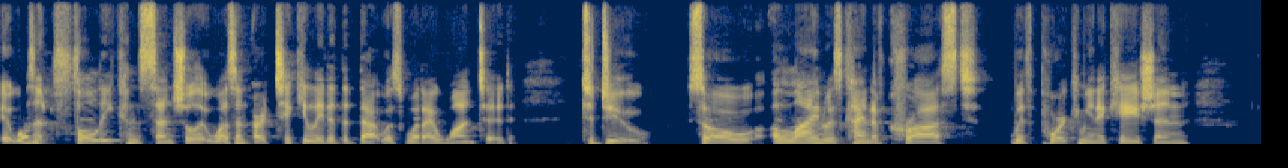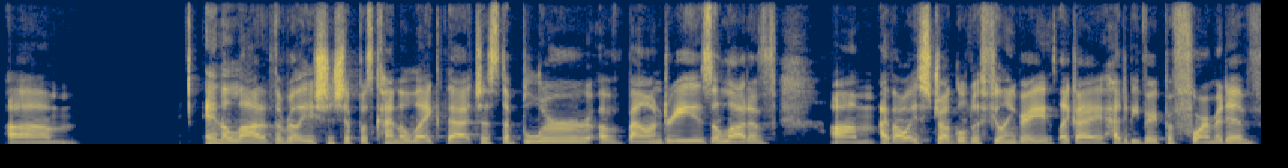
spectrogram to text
It wasn't fully consensual. It wasn't articulated that that was what I wanted to do. So a line was kind of crossed with poor communication. Um, and a lot of the relationship was kind of like that just a blur of boundaries a lot of um, i've always struggled with feeling very like i had to be very performative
